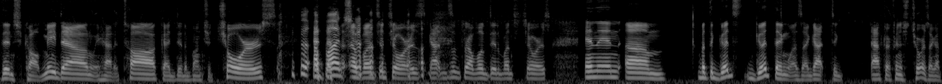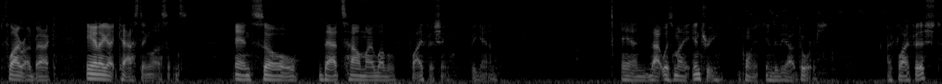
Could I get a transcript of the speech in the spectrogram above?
Then she called me down. We had a talk. I did a bunch of chores. a bunch. a bunch of chores. Got in some trouble. Did a bunch of chores, and then, um, but the good good thing was I got to after I finished the chores, I got the fly rod back, and I got casting lessons, and so that's how my love of fly fishing began. And that was my entry point into the outdoors. I fly fished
